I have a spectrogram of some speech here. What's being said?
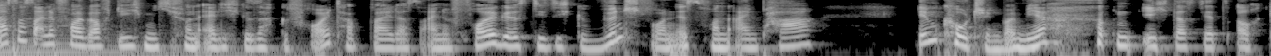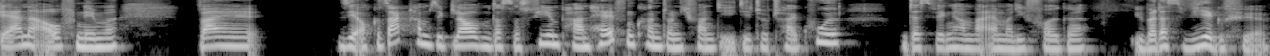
Das ist eine Folge, auf die ich mich schon ehrlich gesagt gefreut habe, weil das eine Folge ist, die sich gewünscht worden ist von ein paar im Coaching bei mir und ich das jetzt auch gerne aufnehme, weil sie auch gesagt haben, sie glauben, dass das vielen Paaren helfen könnte und ich fand die Idee total cool und deswegen haben wir einmal die Folge über das Wir-Gefühl.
